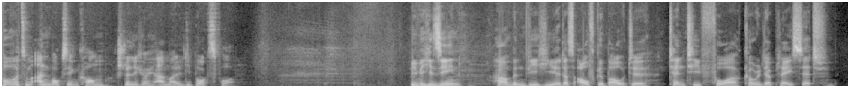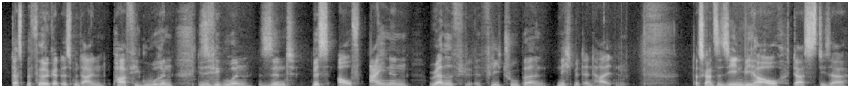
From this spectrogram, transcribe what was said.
Bevor wir zum Unboxing kommen, stelle ich euch einmal die Box vor. Wie wir hier sehen, haben wir hier das aufgebaute Tentive 4 Corridor Playset, das bevölkert ist mit ein paar Figuren. Diese Figuren sind bis auf einen Rebel Fleet Trooper nicht mit enthalten. Das Ganze sehen wir hier auch, dass dieser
